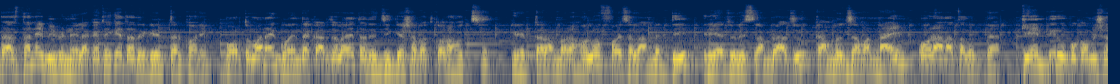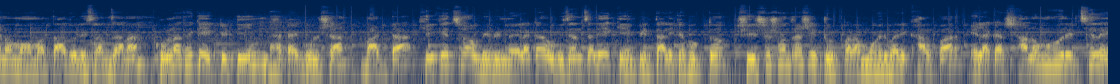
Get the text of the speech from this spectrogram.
রাজধানীর বিভিন্ন এলাকা থেকে তাদের গ্রেপ্তার করে। বর্তমানে গোয়েন্দা কার্যালয়ে তাদের জিজ্ঞাসাবাদ করা হচ্ছে। গ্রেপ্তার অন্যরা হলো ফয়সাল আহমেদ দ্বীপ, রিয়াজুল ইসলাম রাজু, কামরুজ্জামান নাইম ও রানা তালুকদার। কেএমপির উপকমিশনার মোহাম্মদ তাজুল ইসলাম জানান, খুলনা থেকে একটি টিম ঢাকায় গুলশান, বাড্ডা খিলগেট সহ বিভিন্ন এলাকায় অভিযান চালিয়ে কেএমপির তালিকাভুক্ত শীর্ষ সন্ত্রাসী টুটপাড়া মহিরবাড়ি খালপার এলাকার শানু মুহুরির ছেলে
